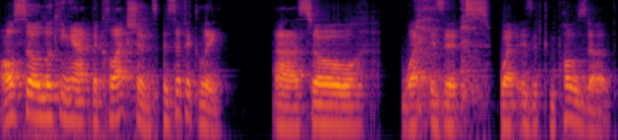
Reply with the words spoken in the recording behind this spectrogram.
also looking at the collection specifically. Uh, so what is it, what is it composed of?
